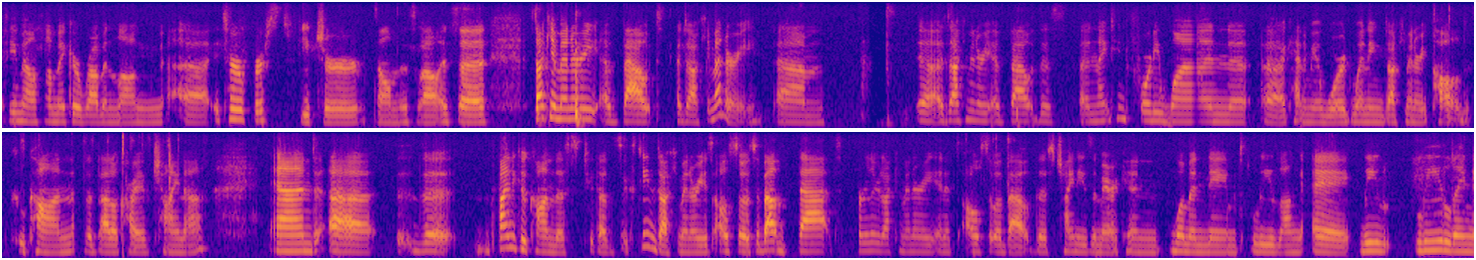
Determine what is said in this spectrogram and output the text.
female filmmaker Robin Leung. Uh, it's her first feature film as well. It's a documentary about a documentary. Um, a documentary about this 1941 uh, Academy Award winning documentary called Kukan, The Battle Cry of China. And uh, the Finding Kukan, this 2016 documentary, is also it's about that earlier documentary, and it's also about this Chinese American woman named Li Lung A Li Li Ling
